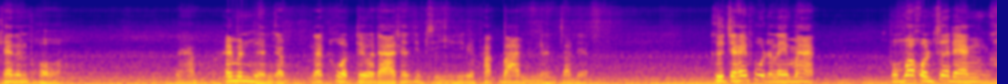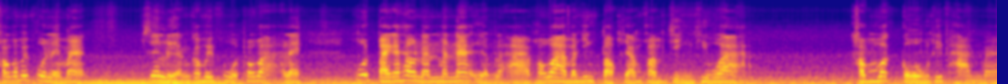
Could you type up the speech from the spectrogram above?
แค่นั้นพอนะครับ ให้มันเหมือนกับนักโทษเทวดาชั้นสิบสี่ที่ไปพักบ้านนั้นตอนเนี้ย คือจะให้พูดอะไรมาก ผมว่าคนเสื้อแดงเขาก็ไม่พูดอะไรมาก เสื้อเหลืองก็ไม่พูด เพราะว่าอะไรพูดไปก็เท่านั้นมันน่าเอื่อมละอา เพราะว่ามันยิ่งตอกย้ำความจริงที่ว่าคำว่าโกงที่ผ่านมา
